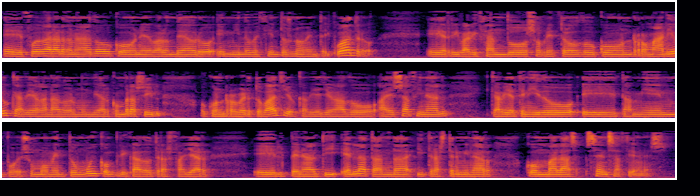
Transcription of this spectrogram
eh, fue galardonado con el Balón de Oro en 1994, eh, rivalizando sobre todo con Romario, que había ganado el Mundial con Brasil, o con Roberto Baggio, que había llegado a esa final y que había tenido eh, también pues, un momento muy complicado tras fallar el penalti en la tanda y tras terminar con malas sensaciones.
